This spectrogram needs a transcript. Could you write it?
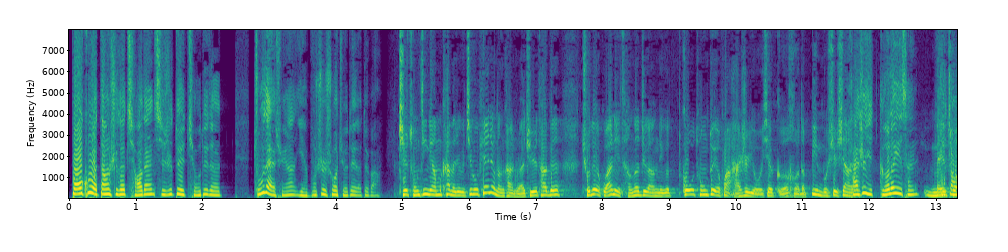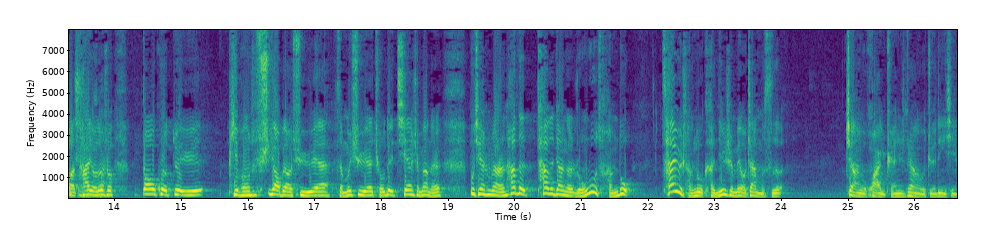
包括当时的乔丹，其实对球队的主宰权也不是说绝对的，对吧？其实从今年我们看的这个纪录片就能看出来，其实他跟球队管理层的这样的一个沟通对话还是有一些隔阂的，并不是像还是隔了一层。没错，他有的时候包括对于。皮蓬要不要续约？怎么续约？球队签什么样的人？不签什么样的人？他的他的这样一个融入程度、参与程度，肯定是没有詹姆斯这样有话语权、这样有决定性。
